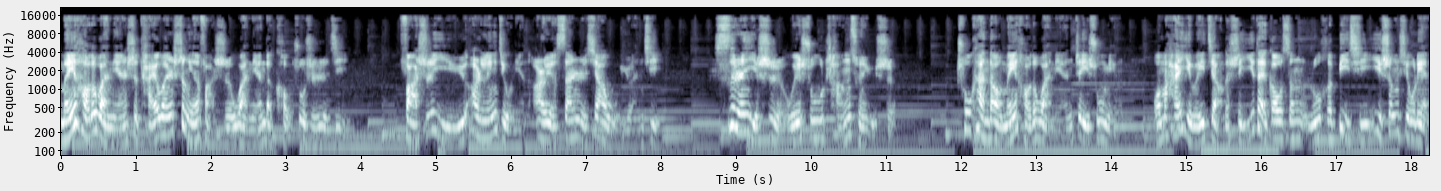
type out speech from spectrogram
美好的晚年是台湾圣严法师晚年的口述式日记。法师已于二零零九年二月三日下午圆寂，斯人已逝，为书长存于世。初看到《美好的晚年》这一书名，我们还以为讲的是一代高僧如何毕其一生修炼，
